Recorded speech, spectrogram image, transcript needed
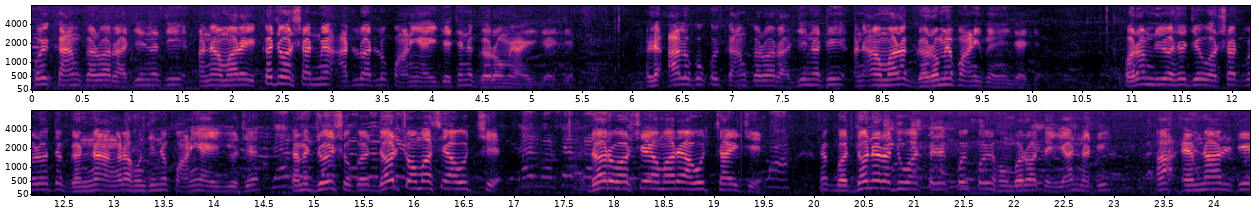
કોઈ કામ કરવા રાજી નથી અને અમારા એક જ વરસાદમાં આટલું આટલું પાણી આવી જાય છે અને ઘરોમાં આવી જાય છે. એટલે આ લોકો કોઈ કામ કરવા રાજી નથી અને અમારા ઘરોમાં પાણી પહેરી જાય છે. પરમ દિવસે જે વરસાદ પડ્યો તો ઘરના આંગળા ઊંધીને પાણી આવી ગયું છે. તમે જોઈ શકો દર ચોમાસે આવું જ છે. દર વર્ષે અમારે આવું જ થાય છે. બધાને રજૂઆત કરે કોઈ કોઈ સાંભળવા તૈયાર નથી. આ એમના રીતે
